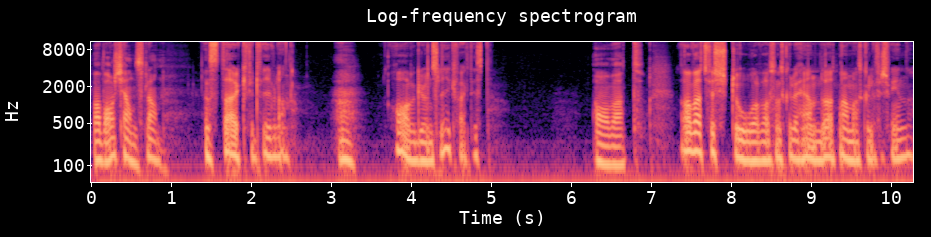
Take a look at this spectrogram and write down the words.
vad var känslan? En stark förtvivlan. Ah, Avgrundslik faktiskt. Av att, Av att förstå vad som skulle hända och att mamma skulle försvinna.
